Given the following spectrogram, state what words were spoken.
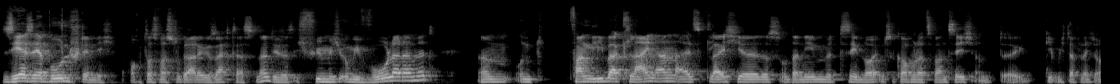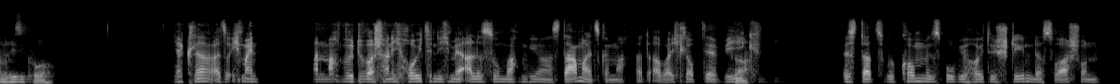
sehr, sehr bodenständig. Auch das, was du gerade gesagt hast. Ne? Dieses, ich fühle mich irgendwie wohler damit ähm, und fange lieber klein an, als gleich hier das Unternehmen mit zehn Leuten zu kaufen oder 20 und äh, gebe mich da vielleicht auch ein Risiko. Ja klar, also ich meine, man macht, würde wahrscheinlich heute nicht mehr alles so machen, wie man es damals gemacht hat, aber ich glaube, der Weg, klar. wie es dazu gekommen ist, wo wir heute stehen, das war schon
